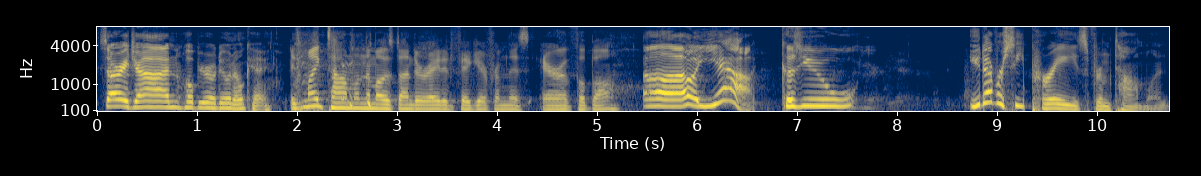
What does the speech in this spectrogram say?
Sorry, John. Hope you're doing okay. is Mike Tomlin the most underrated figure from this era of football? Uh, yeah, because you you never see praise from Tomlin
